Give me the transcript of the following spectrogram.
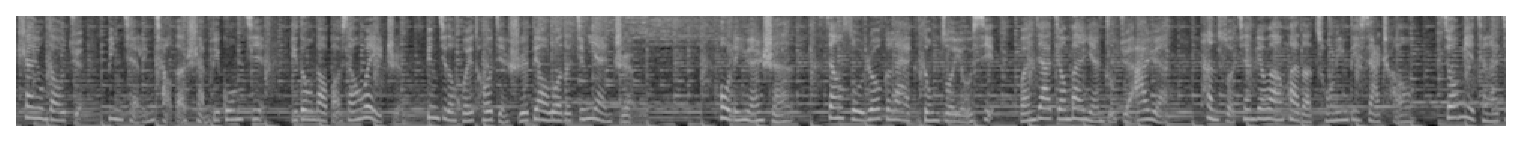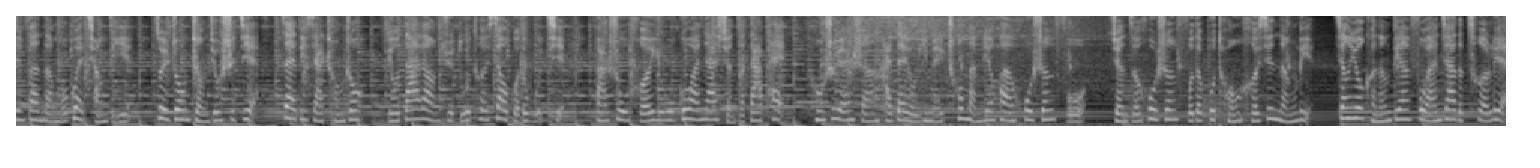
善用道具，并且灵巧的闪避攻击，移动到宝箱位置，并记得回头捡拾掉落的经验值。后林元神像素 roguelike 动作游戏，玩家将扮演主角阿远，探索千变万化的丛林地下城。消灭前来进犯的魔怪强敌，最终拯救世界。在地下城中有大量具独特效果的武器、法术和一物供玩家选择搭配。同时，元神还带有一枚充满变换护身符，选择护身符的不同核心能力，将有可能颠覆玩家的策略。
